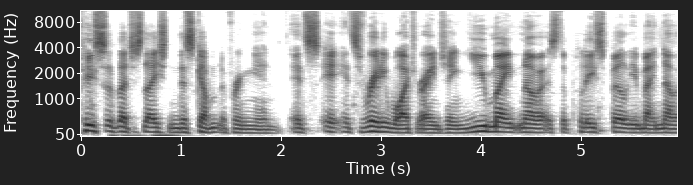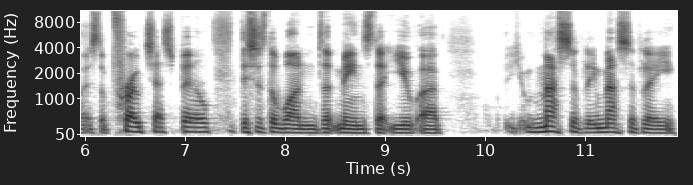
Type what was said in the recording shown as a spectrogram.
piece of legislation this government are bringing in. It's it, it's really wide ranging. You may know it as the police bill. You may know it as the protest bill. This is the one that means that you are massively, massively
